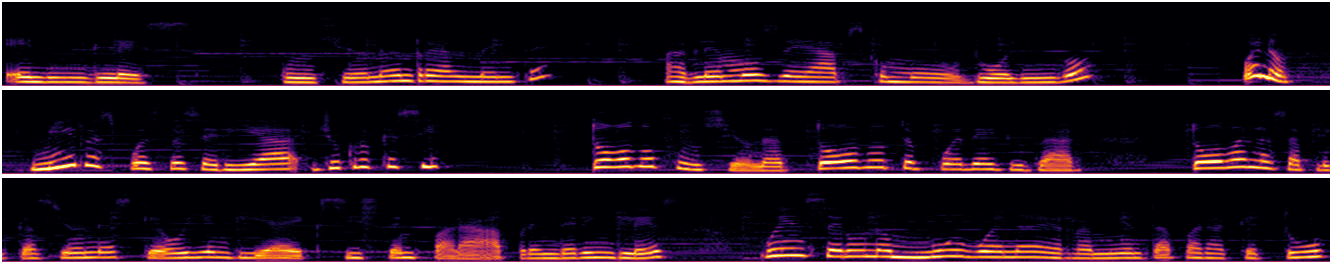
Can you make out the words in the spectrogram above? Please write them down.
el inglés funcionan realmente? Hablemos de apps como Duolingo. Bueno, mi respuesta sería, yo creo que sí. Todo funciona, todo te puede ayudar. Todas las aplicaciones que hoy en día existen para aprender inglés pueden ser una muy buena herramienta para que tú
